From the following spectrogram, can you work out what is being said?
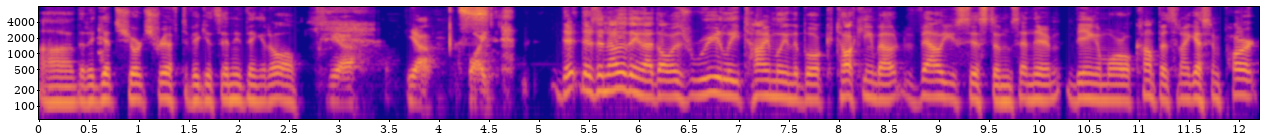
uh, that it gets short shrift if it gets anything at all. Yeah, yeah, quite. There, there's another thing that I thought was really timely in the book, talking about value systems and there being a moral compass. And I guess in part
